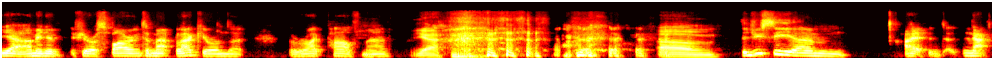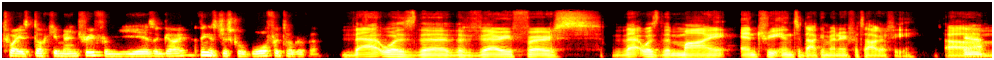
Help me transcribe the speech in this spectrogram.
yeah i mean if, if you're aspiring to matt black you're on the the right path man. Yeah. Um did you see um I, Nachtwey's documentary from years ago. I think it's just called War Photographer. That was the the very first. That was the my entry into documentary photography. Um, yeah.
